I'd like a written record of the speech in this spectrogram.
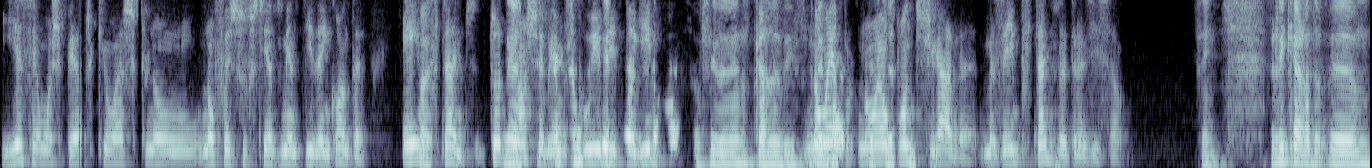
E esse é um aspecto que eu acho que não, não foi suficientemente tido em conta. É importante. Todos nós sabemos que o híbrido plug-in. Precisamente por causa disso. Não é, não é o ponto de chegada, mas é importante na transição. Sim. Ricardo, um,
